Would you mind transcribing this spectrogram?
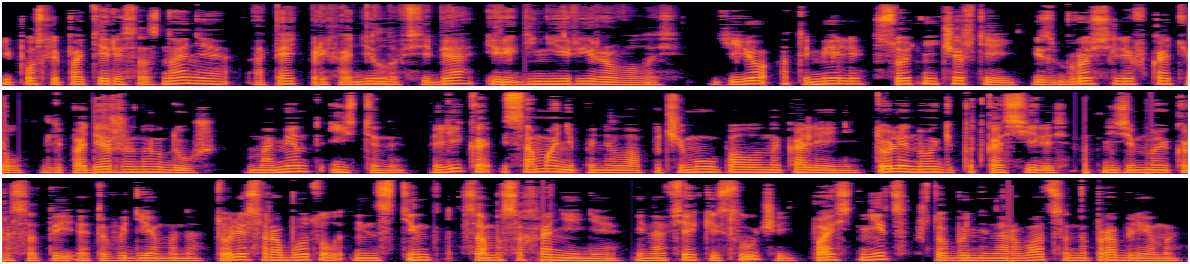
и после потери сознания опять приходила в себя и регенерировалась. Ее отымели сотни чертей и сбросили в котел для подержанных душ. Момент истины. Лика и сама не поняла, почему упала на колени. То ли ноги подкосились от неземной красоты этого демона, то ли сработал инстинкт самосохранения, и на всякий случай пасть ниц, чтобы не нарваться на проблемы.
